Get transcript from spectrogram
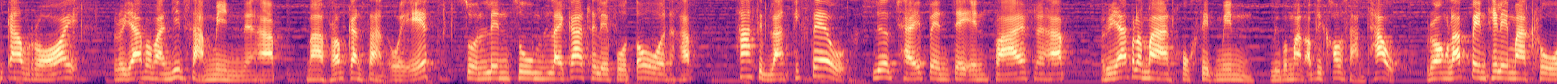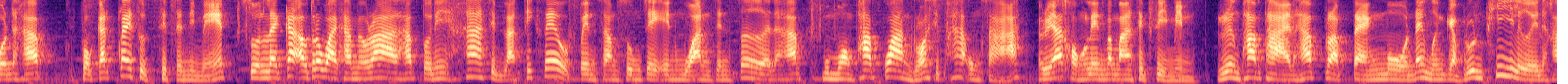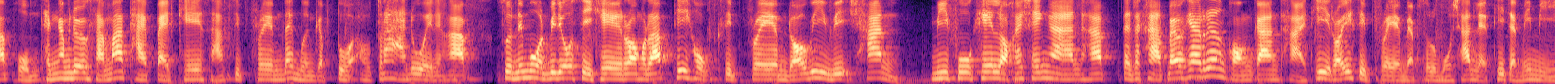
900 ระยะประมาณ 23 มิลนะครับ มาพร้อมกันสาร OIS ส่วนเลนส์ซูม Leica Telephoto นะครับ 50 ล้านพิกเซล เลือกใช้เป็น JN5 นะครับ ระยะประมาณ 60 มิล หรือประมาณออปติคอล3 เท่า รองรับเป็นเทเลมาโครนะครับโฟกัสใกล้สุด 10 เซนติเมตร ส่วน Leica Ultra Wide Camera นะครับ ตัวนี้ 50 ล้านพิกเซล เป็น Samsung JN1 Sensor นะครับ มุมมองภาพกว้าง 115 องศา ระยะของเลนส์ประมาณ 14 มิล เรื่องภาพถ่ายนะครับ ปรับแต่งโหมดได้เหมือนกับรุ่นพี่เลยนะครับผมแถมงานวิดีโอยังสามารถถ่าย 8K 30 เฟรมได้เหมือนกับตัว Ultra ด้วยนะครับ ส่วนในโหมดวิดีโอ 4K รองรับที่ 60 เฟรม Dolby Vision มี 4K หลอกให้ใช้งานนะครับ แต่จะขาดไปก็แค่เรื่องของการถ่ายที่ 120 เฟรมแบบ slow motion แหละที่จะไม่มี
